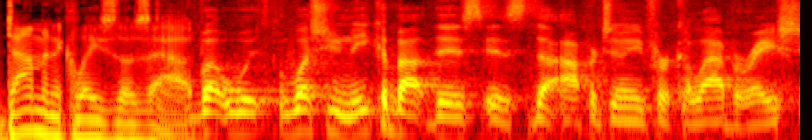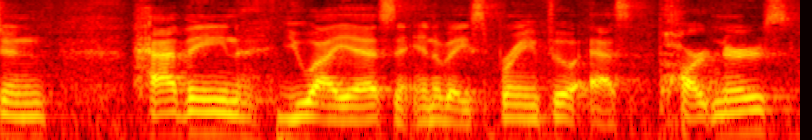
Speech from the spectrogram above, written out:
Dominic lays those out. But what's unique about this is the opportunity for collaboration having UIS and Innovate Springfield as partners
